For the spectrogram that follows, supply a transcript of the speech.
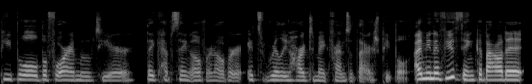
people before I moved here, they kept saying over and over, it's really hard to make friends with Irish people. I mean, if you think about it,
